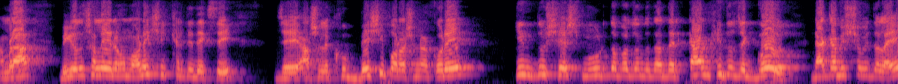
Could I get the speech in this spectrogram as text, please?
আমরা বিগত সালে এরকম অনেক শিক্ষার্থী দেখছি যে আসলে খুব বেশি পড়াশোনা করে কিন্তু শেষ মুহূর্ত পর্যন্ত তাদের কাঙ্ক্ষিত যে গোল ঢাকা বিশ্ববিদ্যালয়ে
